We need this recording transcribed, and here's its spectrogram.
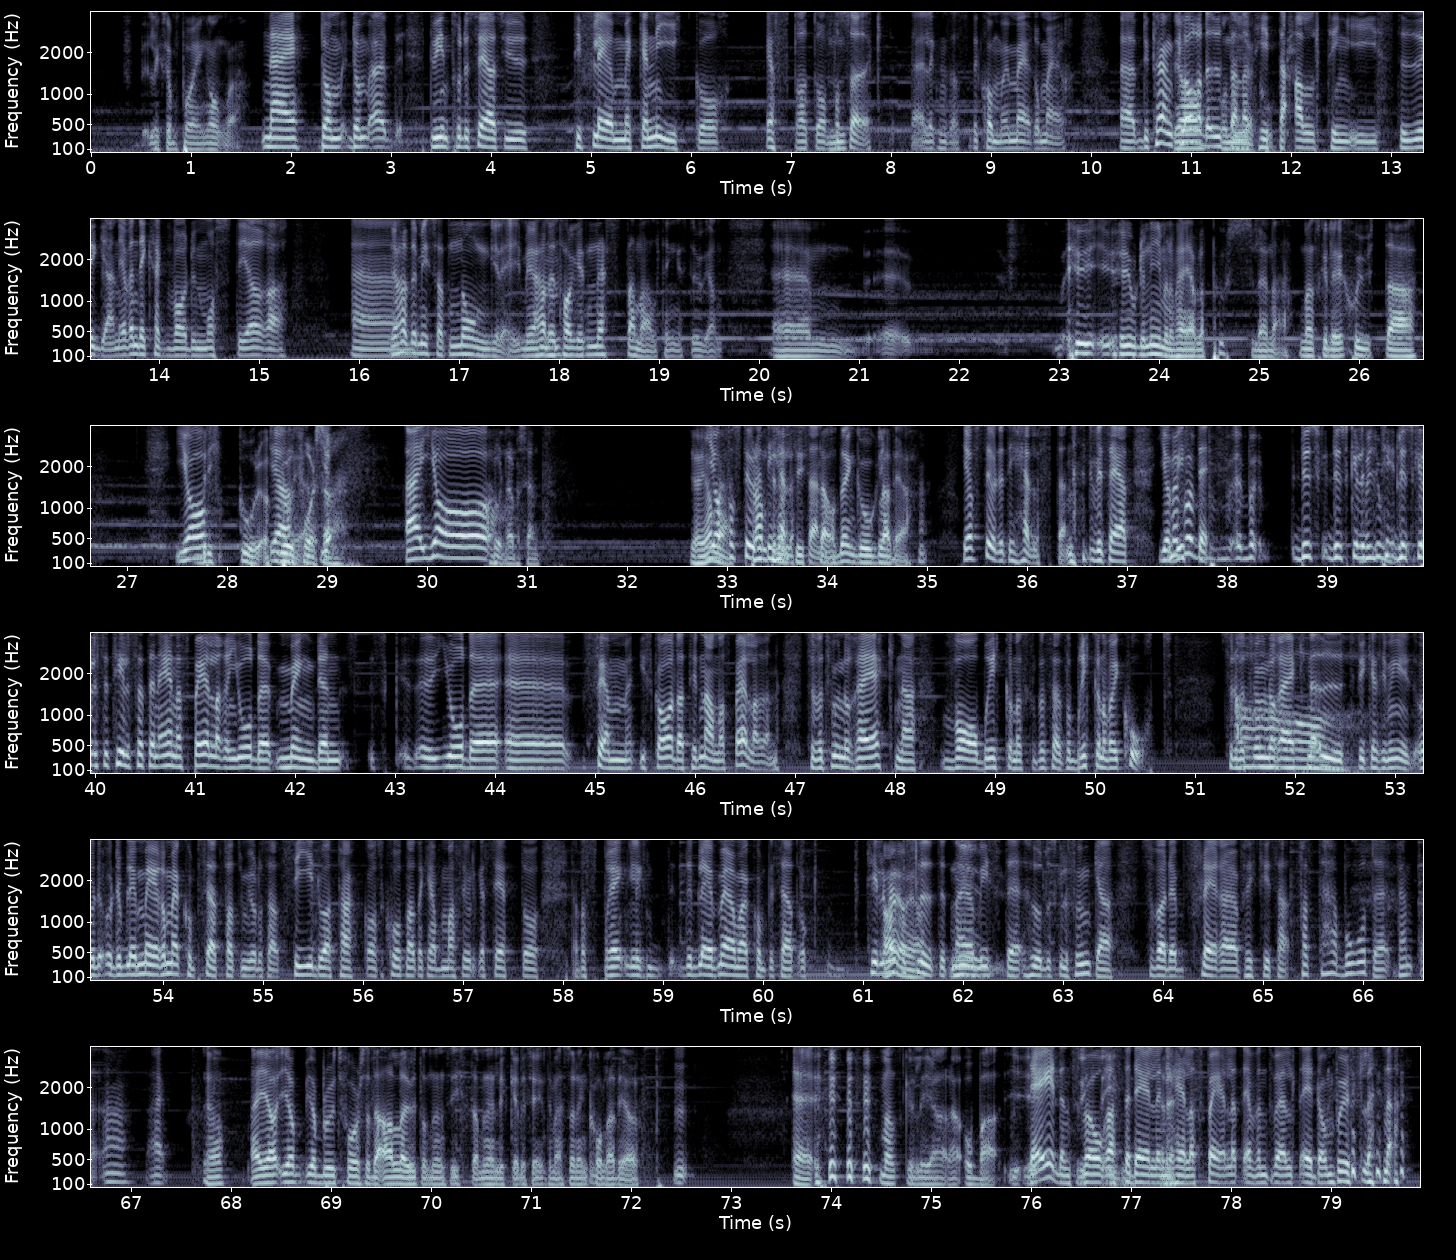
Liksom på en gång va? Nej, de, de, eh, du introduceras ju till fler mekaniker efter att du har Mm. försökt. Eh, Liksom så, det kommer ju mer och mer. Eh, Du kan klara Ja, det utan att hitta allting i stugan. Jag vet inte exakt vad du måste göra. Eh, Jag hade missat någon grej, men jag hade Mm. tagit nästan allting i stugan. Ehm, f- hur, hur gjorde ni med de här jävla pusslerna? Man skulle skjuta jag, brickor upp ja. och ner. Ja. nej, jag, 100%. Ja, Jag med. förstod det Fram till till den hälften. sista och den googlade jag. jag förstod det till hälften. Det vill säga att jag Men visste... vad- vad- Du, du, skulle till, du skulle se till så att den ena spelaren gjorde mängden, eh, gjorde eh, fem i skada till den andra spelaren. Så du var tvungen att räkna var brickorna skulle placeras, för brickorna var ju kort. Så du var tvungen att räkna Ah. ut vilka som gick och, det- och det blev mer och mer komplicerat för att de gjorde så här sidoattacker, så korten attackerade på massa olika sätt och det var spräng, liksom, det- blev mer och mer komplicerat och till och med Ja, ja, på ja. slutet när jag visste hur det skulle funka så var det flera jag fick tvista, fast det här borde, vänta, ah, nej. Ja. Nej, jag, jag, jag brute forceade alla utom den sista, men den lyckades jag inte med, så den kollade jag upp. Mm. Eh, man skulle göra och bara... Det är den svåraste in delen i hela spelet, eventuellt är de pusslerna.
